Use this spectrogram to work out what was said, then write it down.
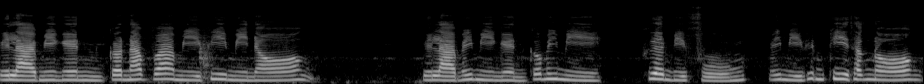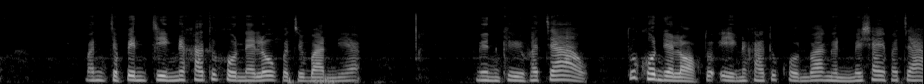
เวลามีเงินก็นับว่ามีพี่มีน้อง เวลาไม่มีเงินก็ไม่มีเพื่อนมีฝูง ไม่มีเพื่อนพี่ทั้งน้อง มันจะเป็นจริงนะคะ ทุกคนในโลกปัจจุบันเนี้ยเงินคือพระเจ้า ทุกคนอย่าหลอกตัวเองนะคะ ทุกคนว่าเงินไม่ใช่พระเจ้า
